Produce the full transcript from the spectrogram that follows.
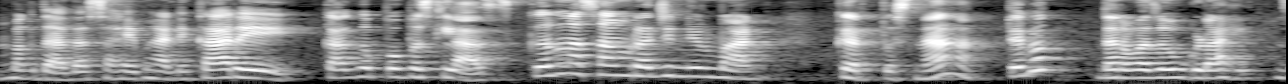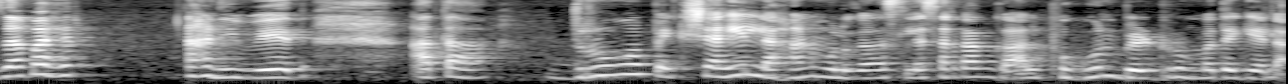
मग दादासाहेब म्हणाले का रे? का गप्प बसलास? कर ना साम्राज्य निर्माण. करतोस ना? ते बघ दरवाजा उघडा आहे. जा बाहेर. आणि वेद आता ध्रुवपेक्षाही लहान मुलगा असल्यासारखा गाल फुगून बेडरूममध्ये गेला.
